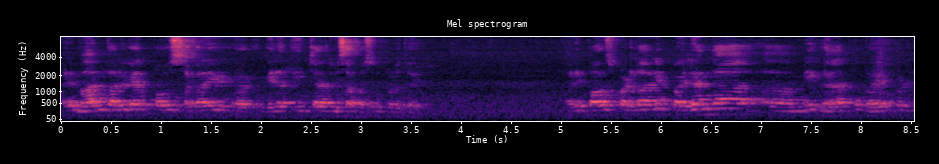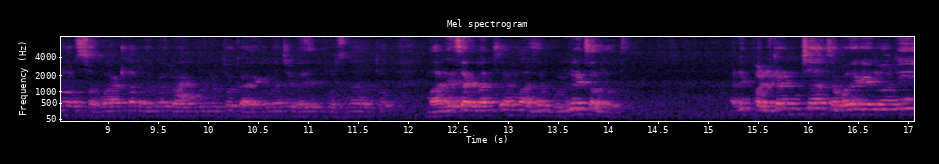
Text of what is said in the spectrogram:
आणि मान तालुक्यात पाऊस सकाळी गेल्या तीन चार दिवसापासून पडतोय. आणि पाऊस पडला आणि पहिल्यांदा मी घरातनं बाहेर पडलो सव्वा आठला बरोबर बाहेर पडलो. होतो कार्यक्रमाच्या वेळेत पोहोचणार होतो. माने साहेबांचं माझं बोलणंही चालू होतं. आणि फलटणच्या जवळ गेलो आणि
